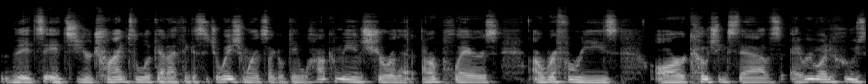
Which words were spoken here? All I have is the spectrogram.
it's it's you're trying to look at I think a situation where it's like okay well how can we ensure that our players our referees our coaching staffs everyone who's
